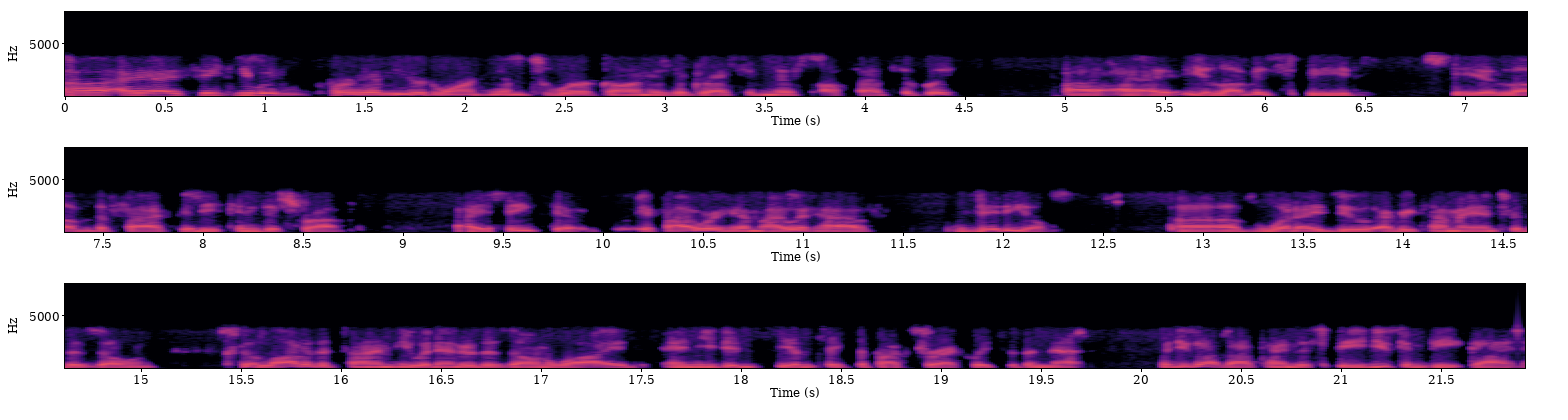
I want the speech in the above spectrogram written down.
Uh, I, I think you would, for him, you would want him to work on his aggressiveness offensively. Uh, I, you love his speed. You love the fact that he can disrupt. I think that if I were him, I would have video of what I do every time I enter the zone. Because a lot of the time he would enter the zone wide, and you didn't see him take the puck directly to the net. When you got that kind of speed, you can beat guys.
